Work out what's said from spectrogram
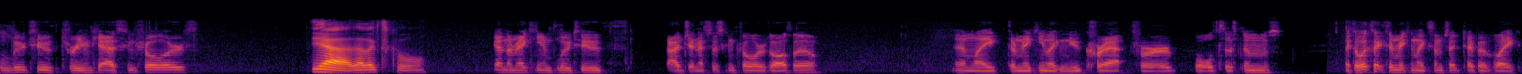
Bluetooth Dreamcast controllers, Yeah, that looks cool. and they're making Bluetooth uh, Genesis controllers also. And like they're making like new crap for old systems. Like it looks like they're making like some type of like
